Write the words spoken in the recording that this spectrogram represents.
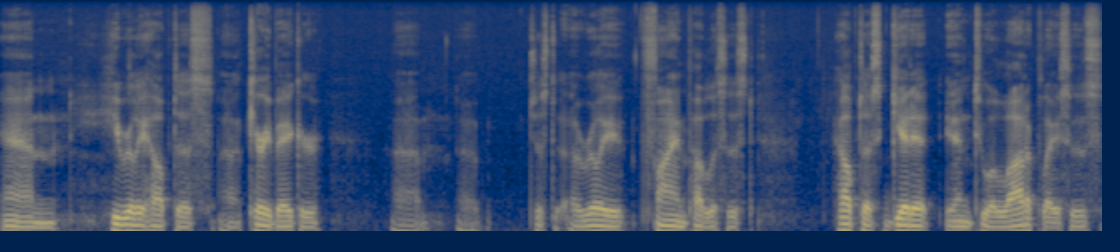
and he really helped us. Uh, Cary Baker um, uh, just a really fine publicist, helped us get it into a lot of places.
